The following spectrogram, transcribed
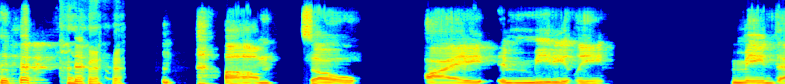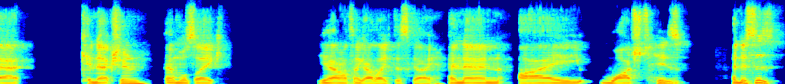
um, so I immediately made that connection and was like, yeah, I don't think I like this guy. And then I watched his, and this is,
